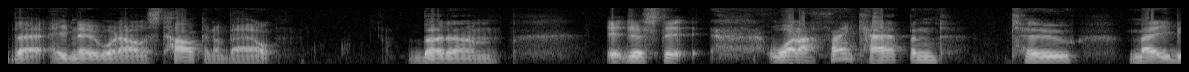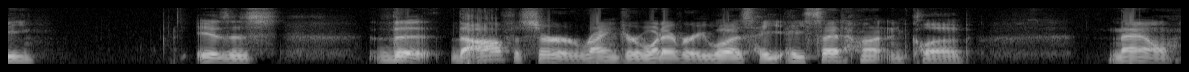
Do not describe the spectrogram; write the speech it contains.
that he knew what I was talking about. But um, it just it, what I think happened too, maybe, is is the the officer, ranger, whatever he was, he he said hunting club now,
